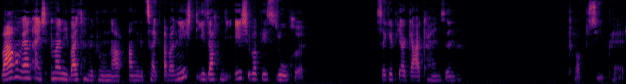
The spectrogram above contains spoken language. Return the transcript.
Warum werden eigentlich immer die Weiterentwicklungen angezeigt, aber nicht die Sachen, die ich wirklich suche? Das ergibt ja gar keinen Sinn. Toxipad.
